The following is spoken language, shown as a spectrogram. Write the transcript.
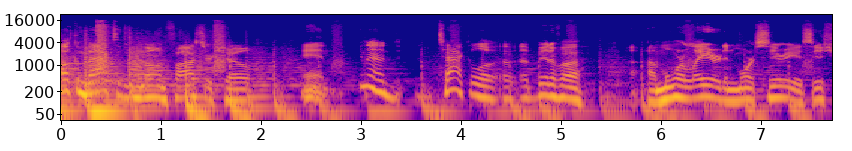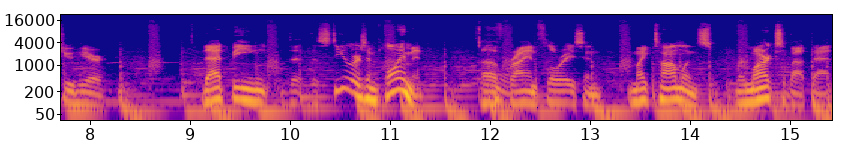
Welcome back to the Ramon Foster Show, and I'm going to tackle a, a, bit of a, a more layered and more serious issue here. That being the, the Steelers' employment of Brian Flores and Mike Tomlin's remarks about that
